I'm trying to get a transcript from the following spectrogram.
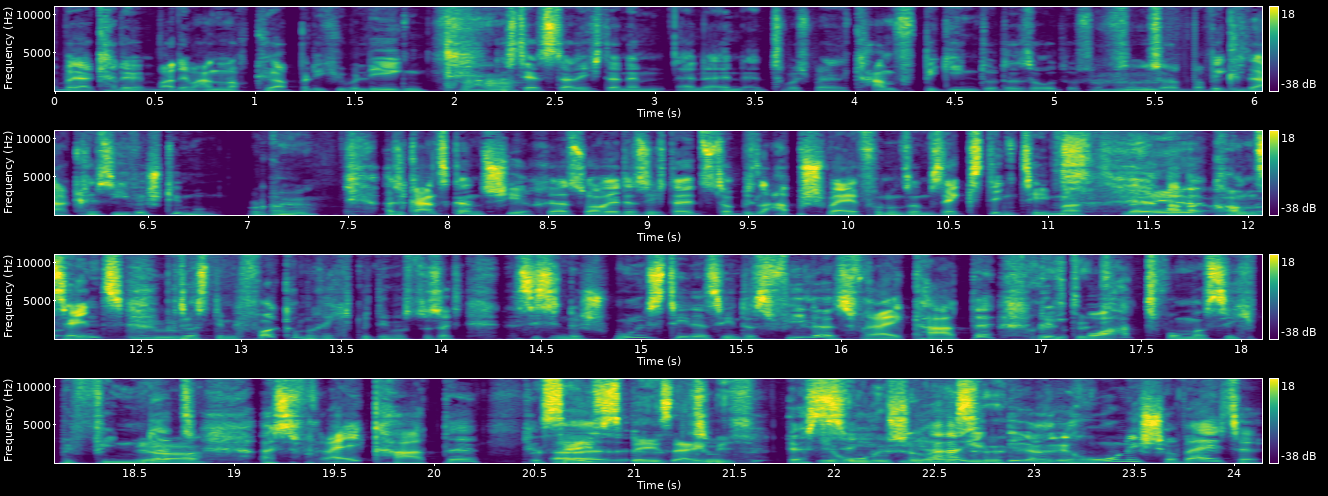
weil er kann, war dem anderen auch körperlich überlegen, dass der jetzt da nicht einen, einen, einen, zum Beispiel einen Kampf beginnt oder so. Oder so. Also war wirklich eine aggressive Stimmung. Okay. Also ganz, ganz schier. Sorry, dass ich da jetzt so ein bisschen abschweife von unserem Sexting-Thema. Nee, aber aber- Konsens, du hast nämlich vollkommen recht mit dem, was du sagst. Das ist in der schwulen Szene, sehen das viele als Freikarte, Richtig. den Ort, wo man sich befindet, Ja. als Freikarte. Der Safe Space zu- eigentlich, Sa- ironischerweise. Ja, ironischerweise.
